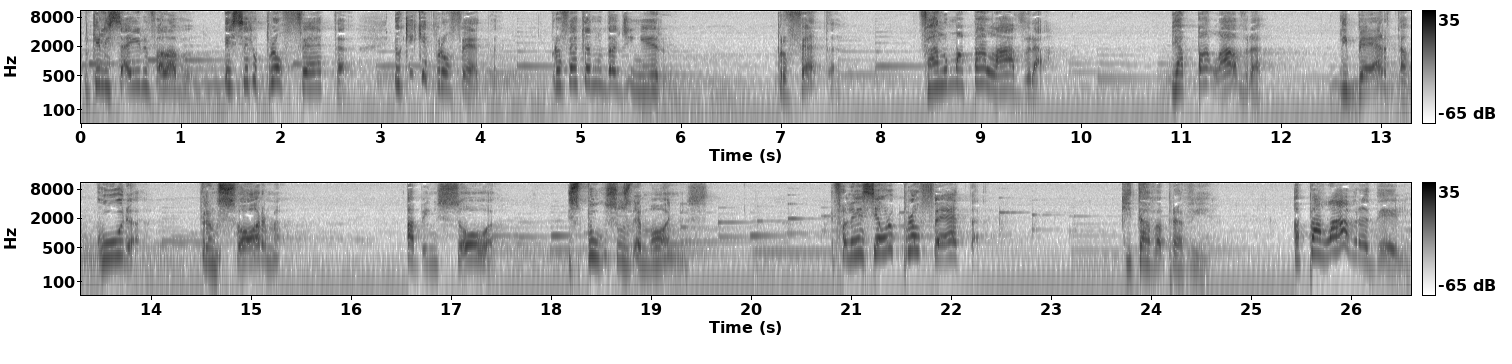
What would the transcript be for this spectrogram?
Porque eles saíram e falavam: esse era o profeta. E o que, que é profeta? Profeta não dá dinheiro. Profeta fala uma palavra. E a palavra liberta, cura, transforma, abençoa, expulsa os demônios. Eu falei: esse era o profeta que estava para vir a palavra dele.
